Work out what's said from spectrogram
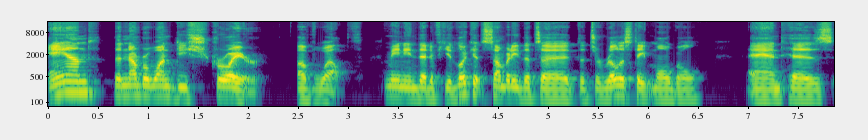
and the number one destroyer of wealth. Meaning that if you look at somebody that's a that's a real estate mogul and has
